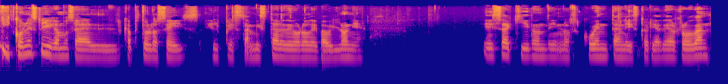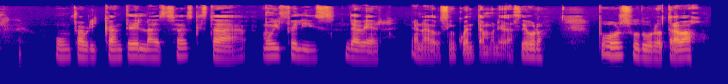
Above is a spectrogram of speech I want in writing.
Y con esto llegamos al capítulo 6, el prestamista de oro de Babilonia. Es aquí donde nos cuentan la historia de Rodan, un fabricante de lanzas que está muy feliz de haber ganado 50 monedas de oro por su duro trabajo.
